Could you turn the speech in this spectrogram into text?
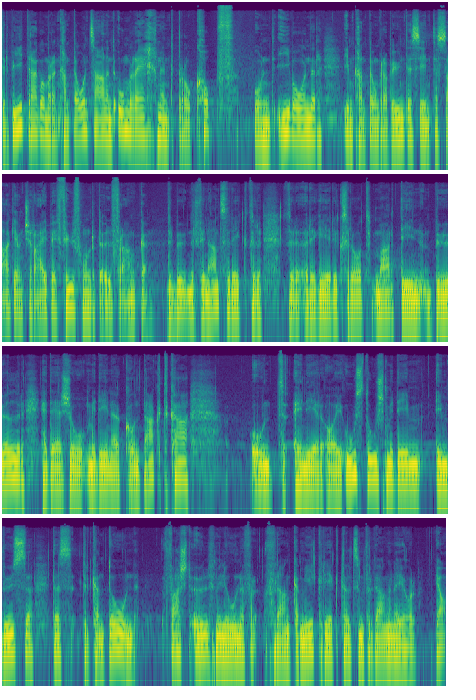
den Beitrag, den wir an Kanton zahlen, umrechnen pro Kopf und Einwohner im Kanton Graubünden sind das sage und schreibe 511 Franken. Der Bündner Finanzdirektor, der Regierungsrat Martin Bühler, hat er schon mit ihnen Kontakt gehabt und habt ihr euch austauscht mit ihm im Wissen, dass der Kanton fast 11 Millionen Franken mehr kriegt als im vergangenen Jahr? Ja,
